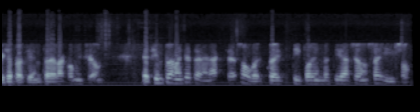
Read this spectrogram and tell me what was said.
vicepresidente de la comisión, es simplemente tener acceso a ver qué tipo de investigación se hizo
